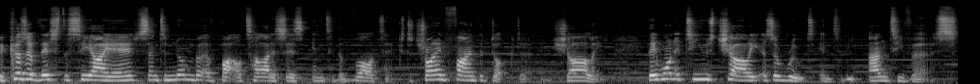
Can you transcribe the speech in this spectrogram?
Because of this, the CIA sent a number of battle TARDISes into the vortex to try and find the Doctor and Charlie. They wanted to use Charlie as a route into the Antiverse.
